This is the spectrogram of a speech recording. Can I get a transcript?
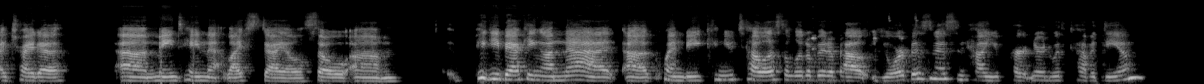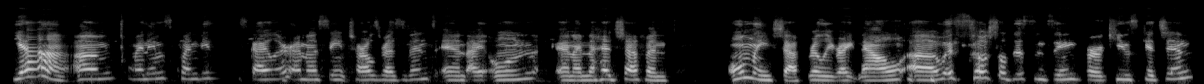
I try to um, maintain that lifestyle. So, um, piggybacking on that, uh, Quenby, can you tell us a little bit about your business and how you partnered with Kava Diem? Yeah, um, my name is Quenby Schuyler. I'm a St. Charles resident, and I own and I'm the head chef and only chef really right now uh, with social distancing for Q's Kitchen.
